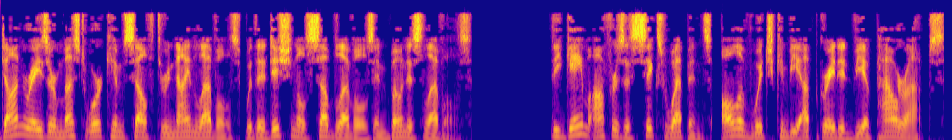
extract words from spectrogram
Dawnrazor must work himself through nine levels with additional sublevels and bonus levels. The game offers a six weapons, all of which can be upgraded via power-ups.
